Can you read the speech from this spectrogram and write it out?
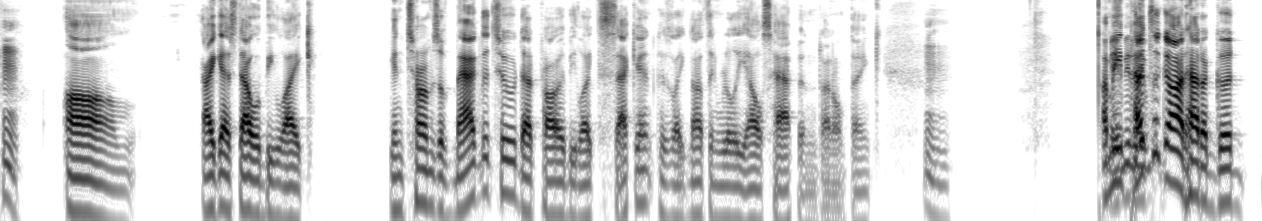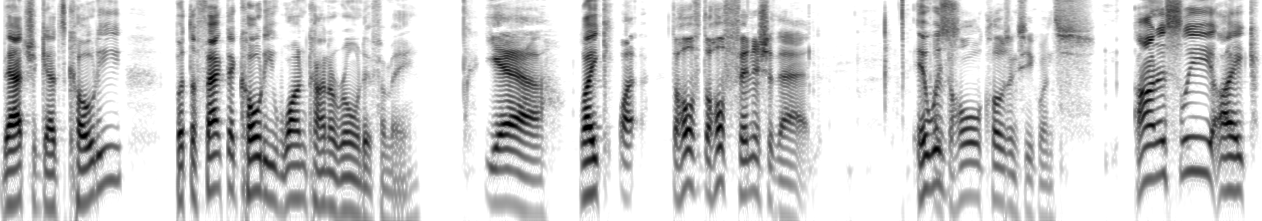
Hmm. Um, I guess that would be like in terms of magnitude, that'd probably be like the second because like nothing really else happened. I don't think. Mhm. I mean, they- Pentagon had a good match against Cody, but the fact that Cody won kind of ruined it for me. yeah. Like, What the whole the whole finish of that It Like was the whole closing sequence. honestly like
